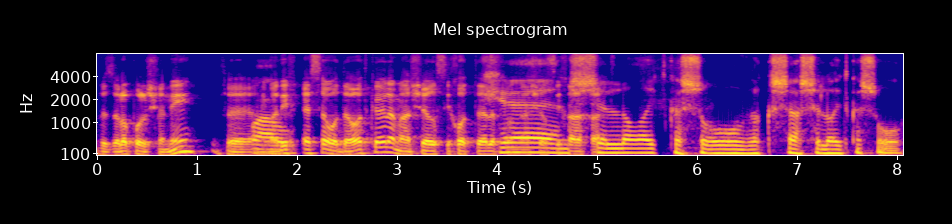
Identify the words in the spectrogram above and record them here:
וזה לא פולשני, ואני וואו. מעדיף עשר הודעות כאלה מאשר שיחות טלפון, כן, מאשר שיחה אחת. כן, שלא יתקשרו, בבקשה שלא יתקשרו.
